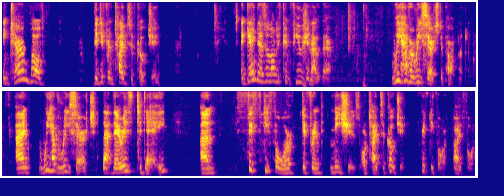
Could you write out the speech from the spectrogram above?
in terms of the different types of coaching, again, there's a lot of confusion out there. We have a research department, and we have researched that there is today um, 54 different niches or types of coaching. 54, 5 4.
